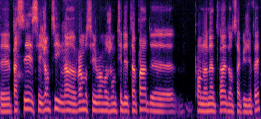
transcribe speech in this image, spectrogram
Euh, passer, c'est gentil. Non, vraiment, c'est vraiment gentil de ta part de prendre un intérêt dans ça que j'ai fait.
